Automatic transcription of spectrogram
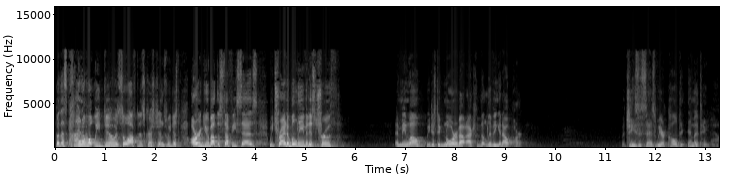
But that's kind of what we do so often as Christians. We just argue about the stuff he says, we try to believe it as truth, and meanwhile, we just ignore about actually that living it out part. But Jesus says we are called to imitate him.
